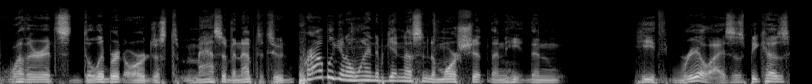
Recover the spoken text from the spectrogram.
whether it's deliberate or just massive ineptitude probably going to wind up getting us into more shit than he than he realizes because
